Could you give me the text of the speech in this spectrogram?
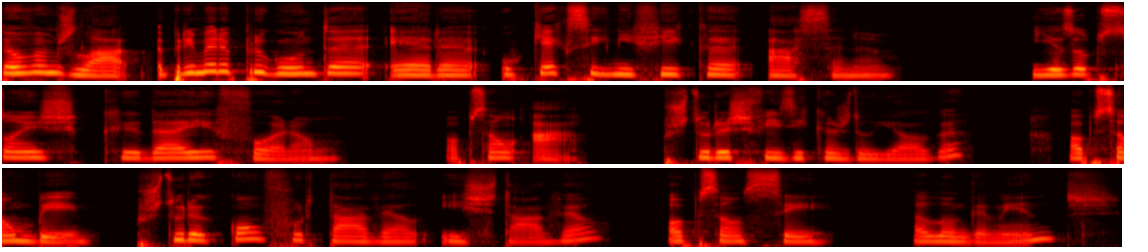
Então vamos lá. A primeira pergunta era: o que é que significa asana? E as opções que dei foram: opção A, posturas físicas do yoga, opção B, postura confortável e estável, opção C, alongamentos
